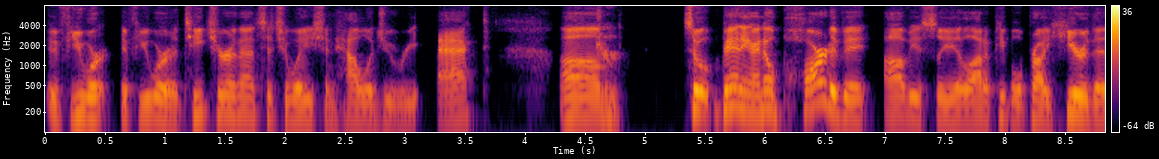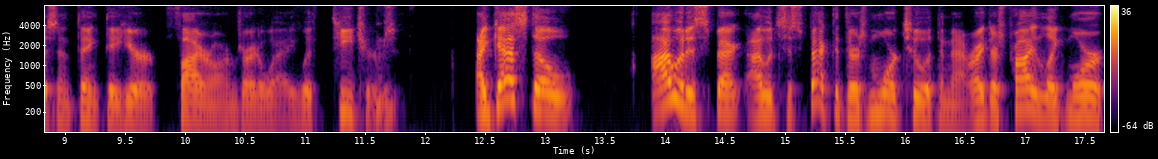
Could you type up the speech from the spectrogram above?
if you were if you were a teacher in that situation, how would you react? Um, sure so, Banning, I know part of it, obviously, a lot of people probably hear this and think they hear firearms right away with teachers. I guess, though, I would expect, I would suspect that there's more to it than that, right? There's probably like more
